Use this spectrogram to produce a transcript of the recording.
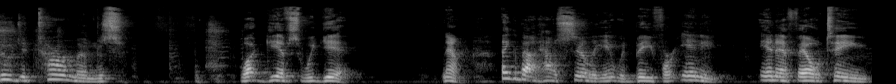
who determines what gifts we get. Now, think about how silly it would be for any NFL team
